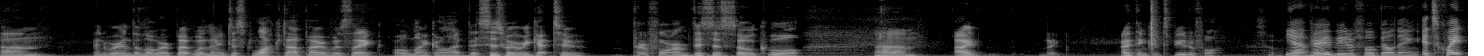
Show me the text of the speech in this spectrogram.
Um, and we're in the lower. But when I just walked up, I was like, oh my god, this is where we get to perform. This is so cool. Um, I like, I think it's beautiful. So Yeah, very beautiful building. It's quite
